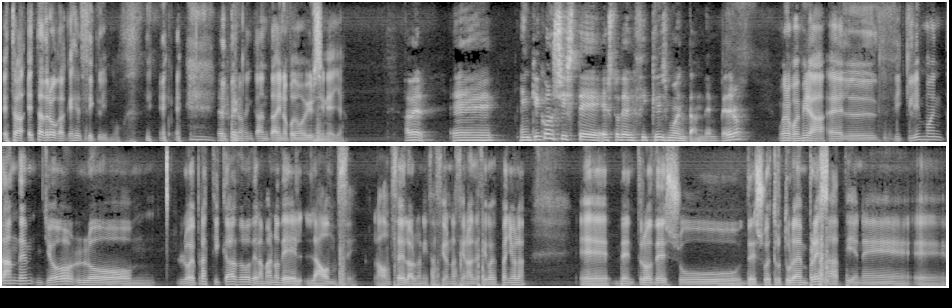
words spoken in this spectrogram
esta, esta droga que es el ciclismo y que nos encanta y no podemos vivir sin ella. A ver, eh, ¿en qué consiste esto del ciclismo en tándem, Pedro? Bueno, pues mira, el ciclismo en tándem yo lo, he practicado de la mano de la ONCE. La ONCE, la Organización Nacional de Ciegos Española, eh, dentro de su, de su estructura de empresa tiene, eh,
